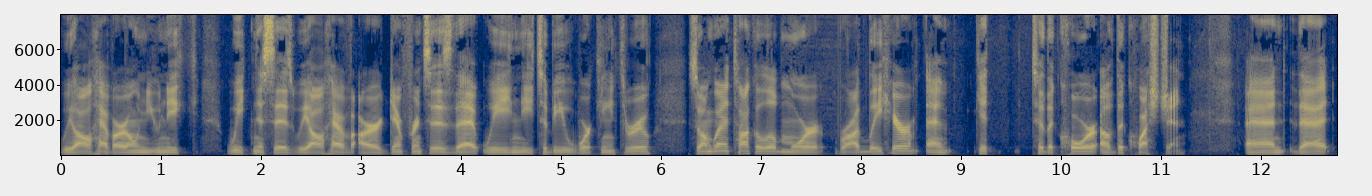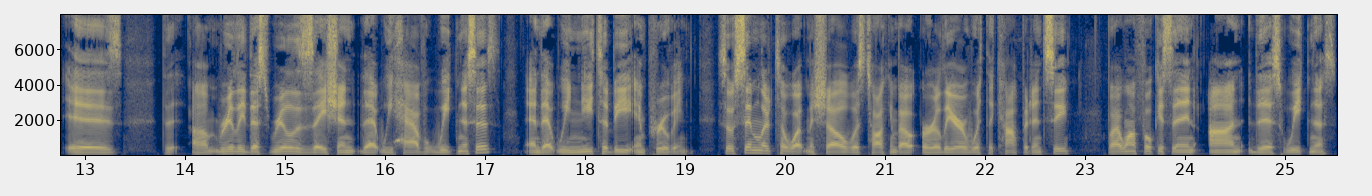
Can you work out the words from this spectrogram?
We all have our own unique weaknesses. We all have our differences that we need to be working through. So, I'm going to talk a little more broadly here and get to the core of the question. And that is the, um, really this realization that we have weaknesses and that we need to be improving. So, similar to what Michelle was talking about earlier with the competency, but I want to focus in on this weakness.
